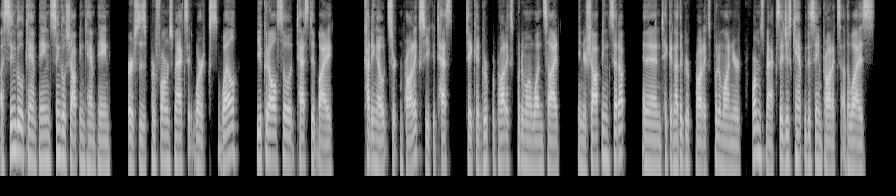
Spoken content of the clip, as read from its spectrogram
a single campaign, single shopping campaign versus performance max, it works well. You could also test it by cutting out certain products. So you could test, take a group of products, put them on one side in your shopping setup, and then take another group of products, put them on your Performance Max. They just can't be the same products. Otherwise,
